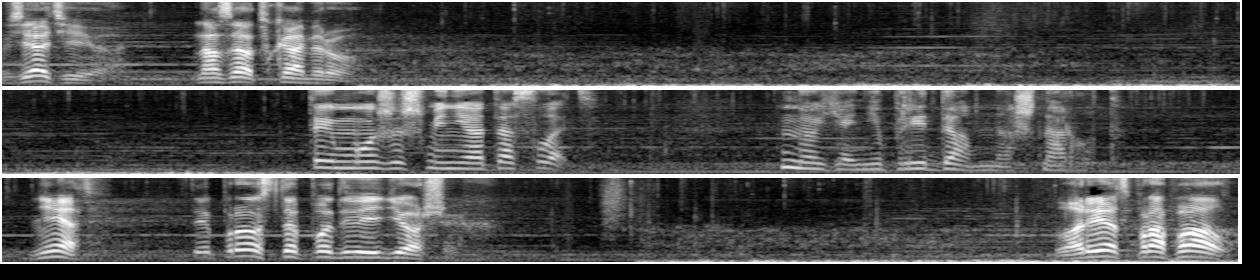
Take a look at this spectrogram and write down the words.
Взять ее. Назад в камеру. Ты можешь меня отослать, но я не предам наш народ. Нет, ты просто подведешь их. Ларец пропал.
